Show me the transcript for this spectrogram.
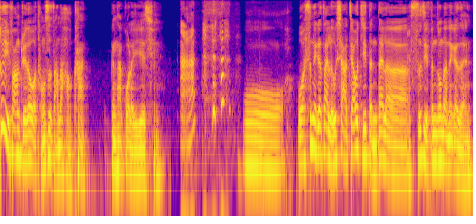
对方觉得我同事长得好看，跟他过了一夜情啊！哦，我是那个在楼下焦急等待了十几分钟的那个人，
